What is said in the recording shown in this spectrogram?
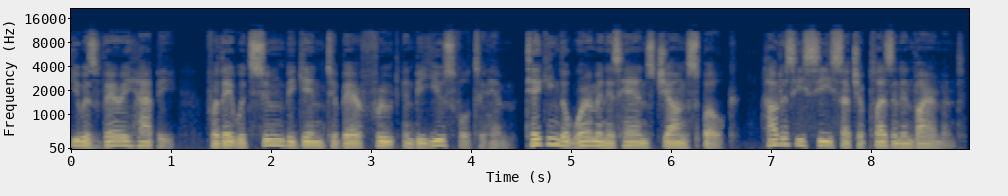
he was very happy, for they would soon begin to bear fruit and be useful to him. Taking the worm in his hands Jiang spoke, how does he see such a pleasant environment?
